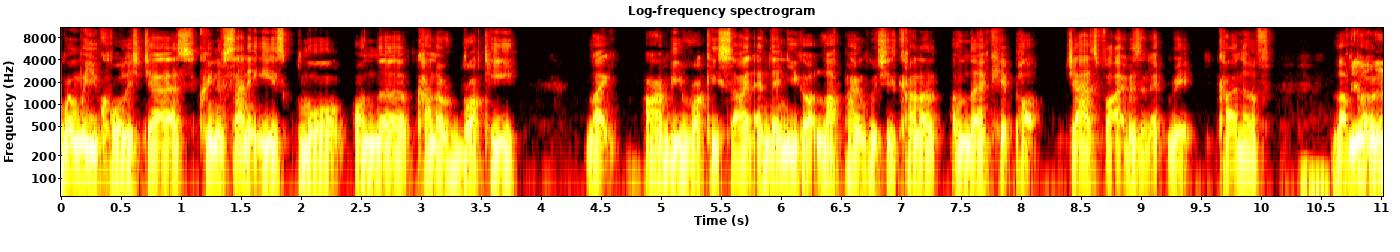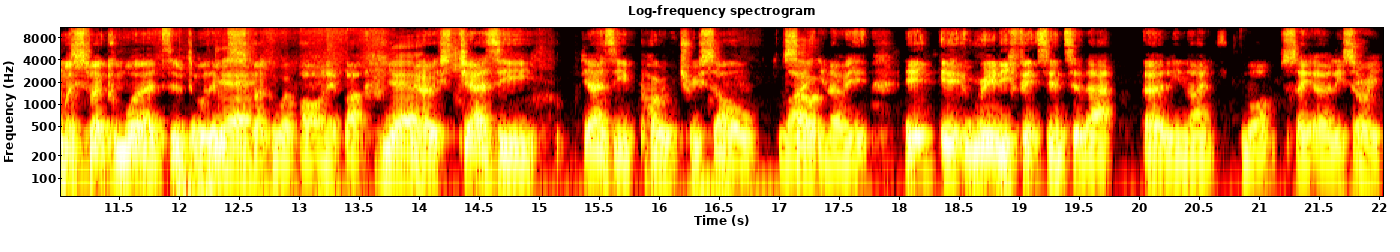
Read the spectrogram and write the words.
when will you call is jazz? Queen of Sanity is more on the kind of rocky, like R and B rocky side, and then you got Love Poems, which is kind of on the hip hop jazz vibe, isn't it? Re- Kind of Love Poems. almost spoken words. There was Yeah. a spoken word part on it, but yeah, you know, it's jazzy, jazzy poetry soul. Like, So- you know, it, it, it really fits into that early nine, well, say early, sorry,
